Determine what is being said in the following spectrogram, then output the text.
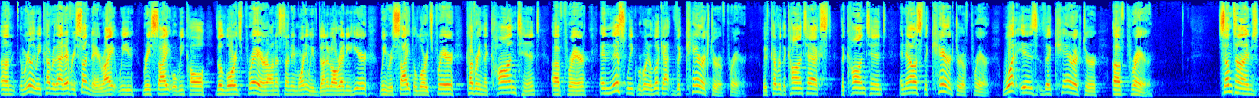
Um, and really, we cover that every Sunday, right? We recite what we call the Lord's Prayer on a Sunday morning. We've done it already here. We recite the Lord's Prayer, covering the content of prayer. And this week, we're going to look at the character of prayer. We've covered the context, the content, and now it's the character of prayer. What is the character of prayer? Sometimes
